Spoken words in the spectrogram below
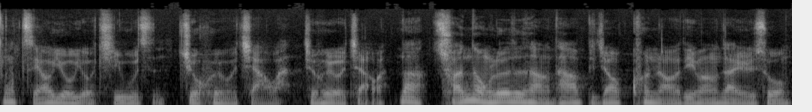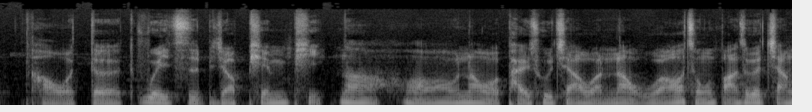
那只要有有机物质，就会有甲烷，就会有甲烷。那传统热色场它比较困扰的地方在于说。好，我的位置比较偏僻，那哦，那我排出甲烷，那我要怎么把这个甲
